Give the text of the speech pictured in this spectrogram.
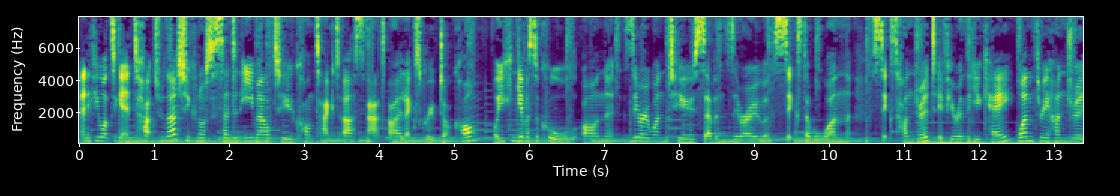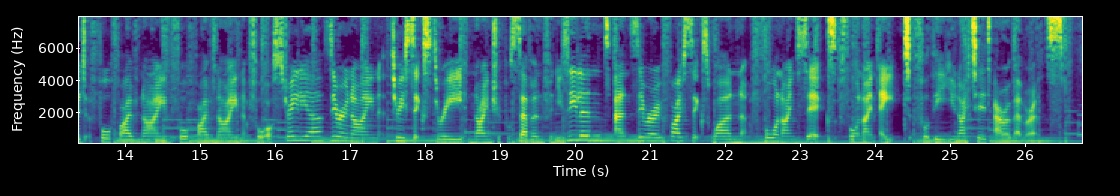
And if you want to get in touch with us, you can also send an email to contact us at ilxgroup.com, or you can give us a call on 01270 611 600 if you're in the UK, 1300 459 459 for Australia, 09363 9777 for New Zealand, and 0561 496 498 for the United Arab Emirates.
